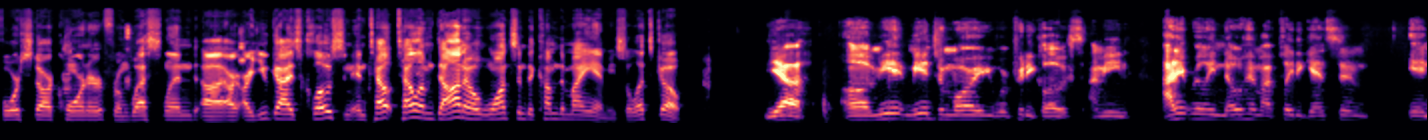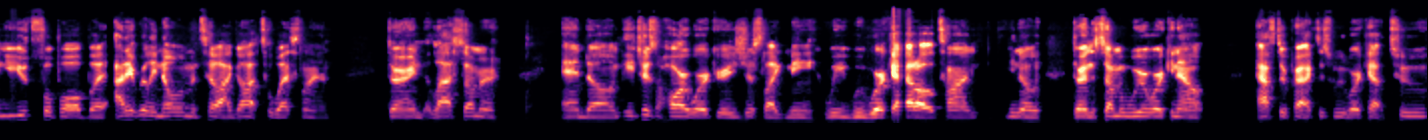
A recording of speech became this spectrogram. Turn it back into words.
Four star corner from Westland. Uh, are, are you guys close? And, and tell tell him Donno wants him to come to Miami. So let's go. Yeah, uh, me me and Jamari were pretty close. I mean, I didn't really know him. I played against him in youth football, but I didn't really know him until I got to Westland during last summer. And um, he's just a hard worker. He's just like me. We we work out all the time. You know, during the summer we were working out. After practice we'd work out two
